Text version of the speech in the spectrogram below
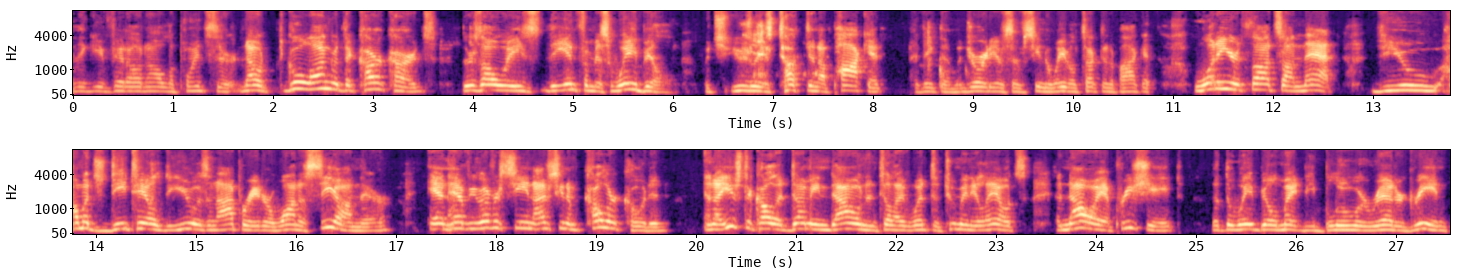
I think you've hit on all the points there. Now, to go along with the car cards, there's always the infamous waybill, which usually is tucked in a pocket. I think the majority of us have seen the waybill tucked in a pocket. What are your thoughts on that? Do you how much detail do you as an operator want to see on there? And have you ever seen I've seen them color coded and I used to call it dumbing down until I went to too many layouts. And now I appreciate that the waybill might be blue or red or green.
